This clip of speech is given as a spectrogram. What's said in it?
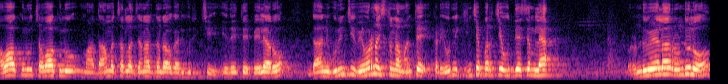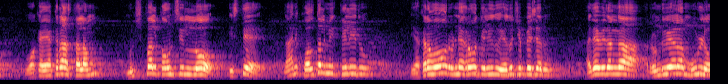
అవాకులు చవాకులు మా దామచర్ల జనార్దన్ రావు గారి గురించి ఏదైతే పేలారో దాని గురించి వివరణ ఇస్తున్నాం. అంతే ఇక్కడ ఎవరిని కించపరిచే ఉద్దేశం లే. రెండు వేల రెండులో ఒక ఎకరా స్థలం మున్సిపల్ కౌన్సిల్లో ఇస్తే దాని కొలతలు మీకు తెలియదు ఎకరమో రెండు ఎకరమో తెలియదు ఏదో చెప్పేశారు. అదేవిధంగా రెండు వేల మూడులో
